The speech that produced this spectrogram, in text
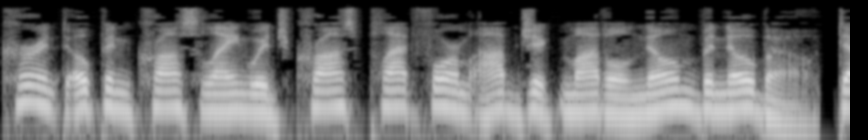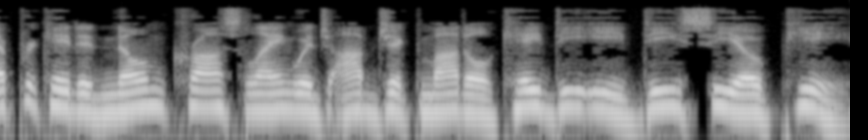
current open cross-language cross-platform object model GNOME Bonobo, deprecated GNOME cross-language object model KDE DCOP,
